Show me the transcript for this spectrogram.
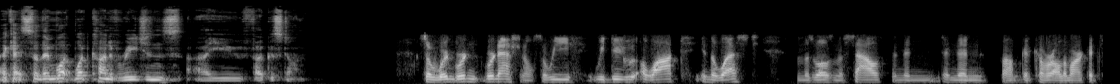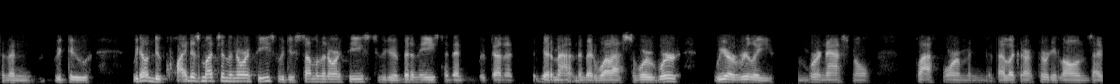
Okay, so then what what kind of regions are you focused on? So we're we're, we're national. So we we do a lot in the west um, as well as in the south, and then and then well, I'm going to cover all the markets, and then we do we don't do quite as much in the Northeast. We do some in the Northeast. We do a bit in the East, and then we've done a good amount in the Midwest. So we're we're we are really we're a national platform. And if I look at our 30 loans, I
